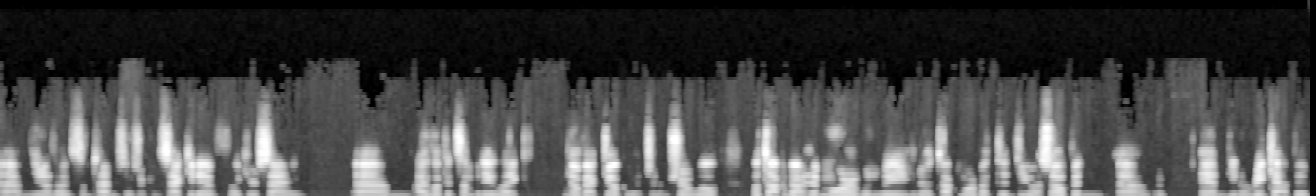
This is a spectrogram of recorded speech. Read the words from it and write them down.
um, you know, sometimes those are consecutive, like you're saying. Um, I look at somebody like Novak Djokovic, and I'm sure we'll we'll talk about him more when we, you know, talk more about the, the U.S. Open uh, and you know recap it.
